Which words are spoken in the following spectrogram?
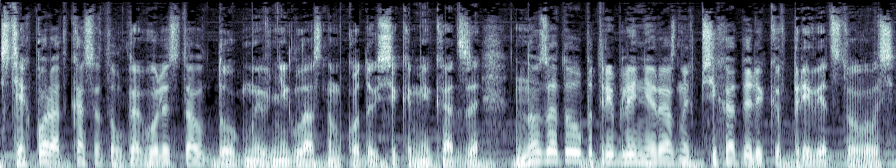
С тех пор отказ от алкоголя стал догмой в негласном кодексе Камикадзе, но зато употребление разных психоделиков приветствовалось.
